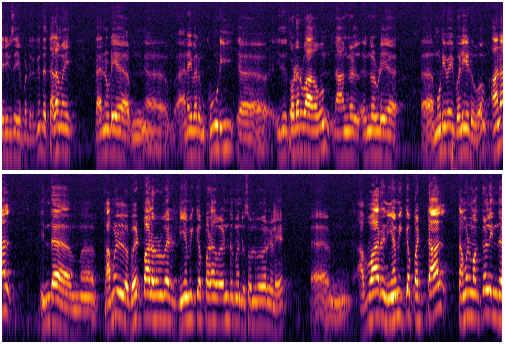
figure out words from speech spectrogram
தெரிவு செய்யப்பட்டிருக்கு. இந்த தலைமை தன்னுடைய அனைவரும் கூடி இது தொடர்பாகவும் நாங்கள் எங்களுடைய முடிவை வெளியிடுவோம். ஆனால் இந்த தமிழ் வேட்பாளர் ஒருவர் நியமிக்கப்பட வேண்டும் என்று சொல்பவர்களே அவ்வாறு நியமிக்கப்பட்டால் தமிழ் மக்கள் இந்த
